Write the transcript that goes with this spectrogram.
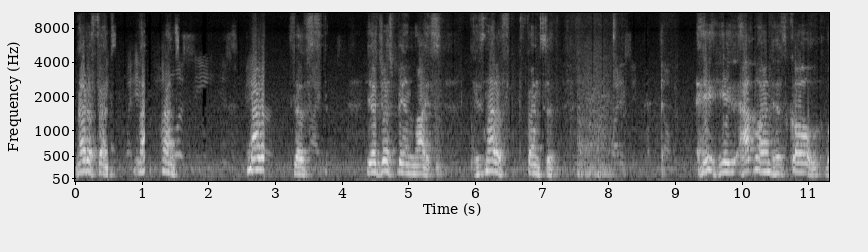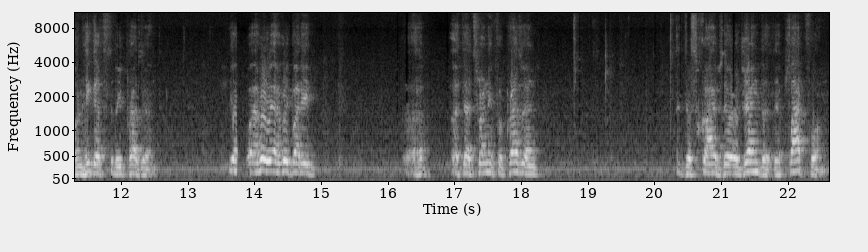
not offensive, But his not offensive. policy is Not better than offensive. You're just being nice. He's not offensive. What is it? Tell me. He, he outlined his goal when he gets to be president. Yeah, well, every, everybody uh, that's running for president describes their agenda, their platform.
